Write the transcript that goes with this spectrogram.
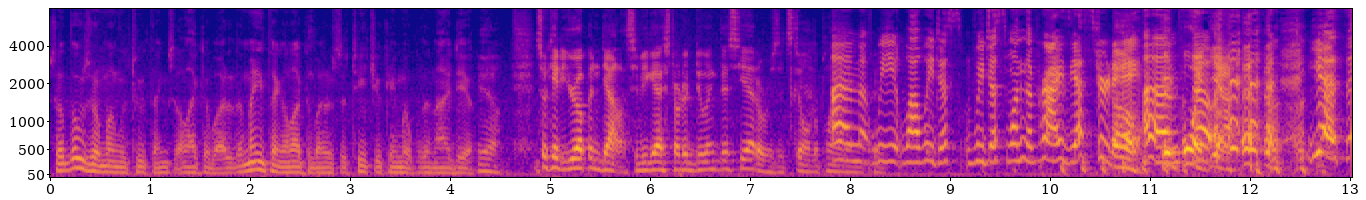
So those are among the two things I like about it. The main thing I like about it is the teacher came up with an idea. yeah. So, Katie, you're up in Dallas. Have you guys started doing this yet, or is it still in the planning? Um, we well, we just we just won the prize yesterday. Oh, um, good point, so- yeah. yeah. So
